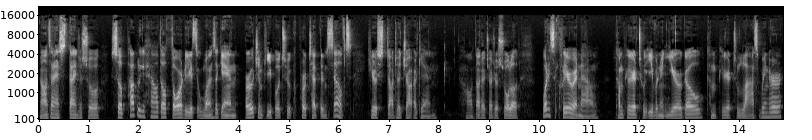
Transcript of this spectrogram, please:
然后再来就说，So public health authorities once again urging people to protect themselves. Here's Dr. Jha again. 好，Dr. Jha 就说了，What is clearer now? compared to even a year ago, compared to last winter,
